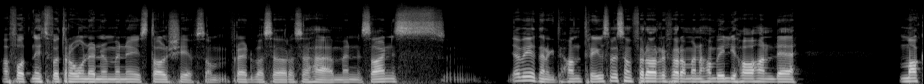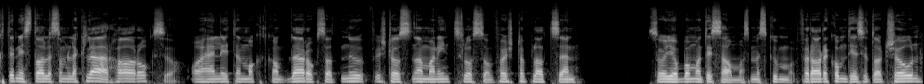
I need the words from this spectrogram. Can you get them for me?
ha fått nytt förtroende nu med ny stallchef som Fred Vassör och så här. Men Sainz jag vet inte riktigt, han trivs väl som Ferrari-förare men han vill ju ha han det makten i stallet som Leclerc har också. Och en liten maktkamp där också. Att nu förstås när man inte slåss om första platsen så jobbar man tillsammans. Men Ferrari kom till en situation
